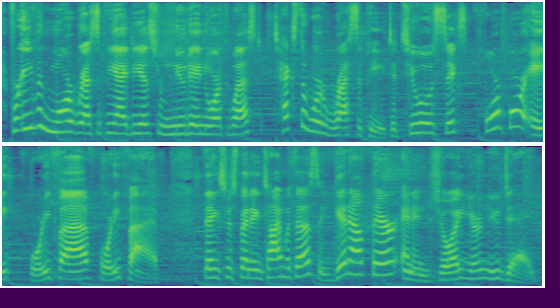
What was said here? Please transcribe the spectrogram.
For even more recipe ideas from New Day Northwest, text the word recipe to 206 448 4545. Thanks for spending time with us and get out there and enjoy your new day.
